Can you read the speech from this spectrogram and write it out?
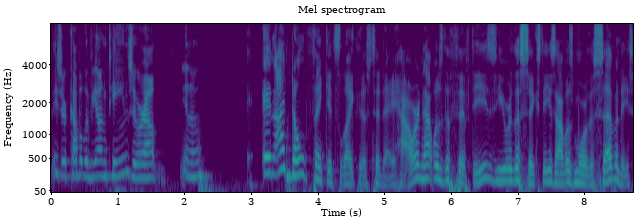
These are a couple of young teens who are out, you know. and I don't think it's like this today, Howard. And that was the 50s. You were the 60s. I was more the 70s.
